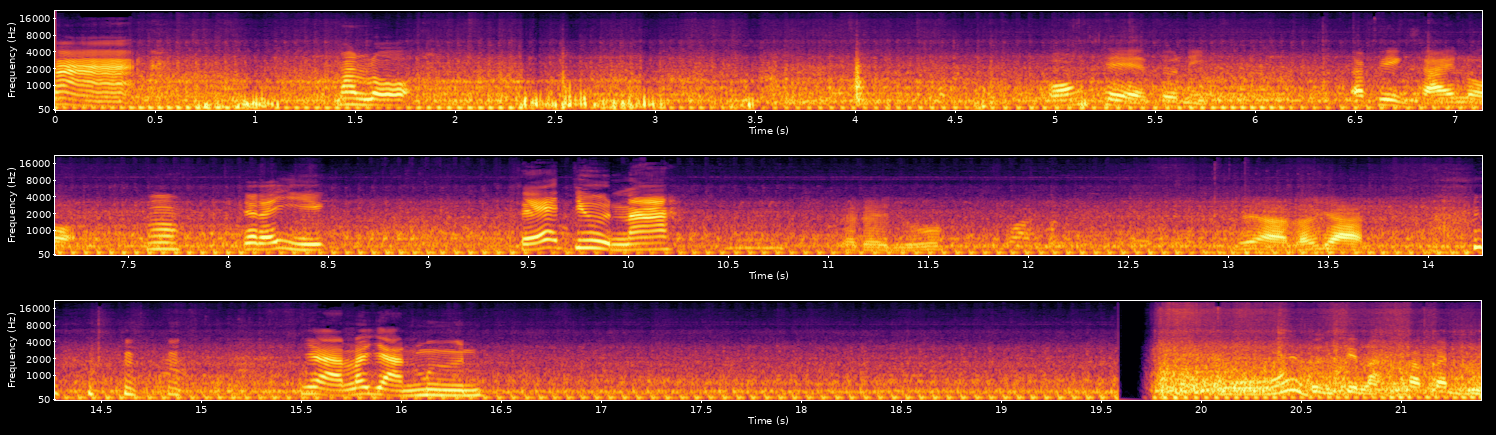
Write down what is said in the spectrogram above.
มามาเลาะของแท้ตัวนี้ถ้าเพลงสายเลอืมจะได้อีก แสะจืดนะก็ได้อยู่ได้อ่านแล้วยานอย่าละยานหมื่นโอ้ยเบิ่งสิล่ะพากันดู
